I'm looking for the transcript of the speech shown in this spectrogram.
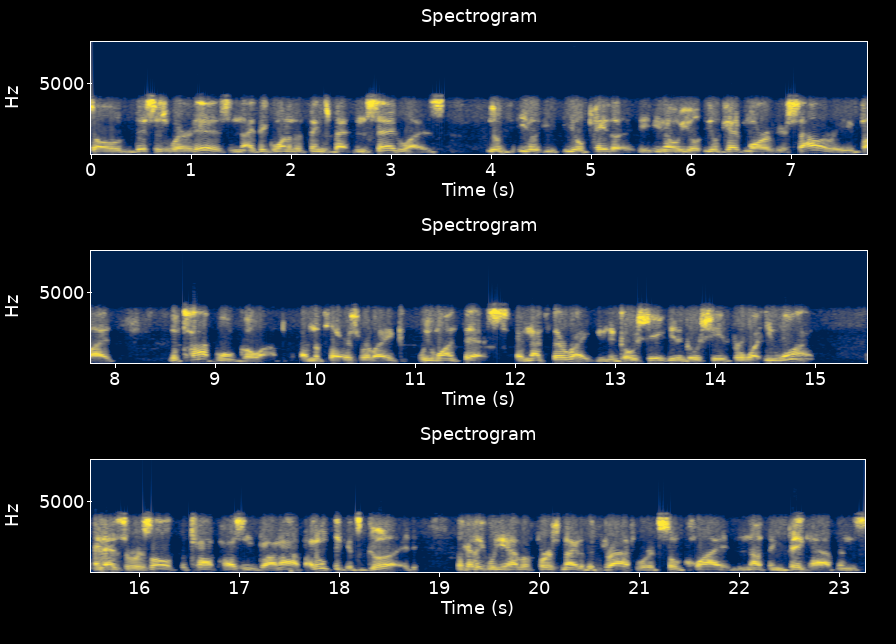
So this is where it is, and I think one of the things Bettman said was, you'll you'll you'll pay the you know you'll you'll get more of your salary, but the cap won't go up. And the players were like, we want this, and that's their right. You negotiate, you negotiate for what you want, and as a result, the cap hasn't gone up. I don't think it's good. Like I think when you have a first night of the draft where it's so quiet and nothing big happens,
